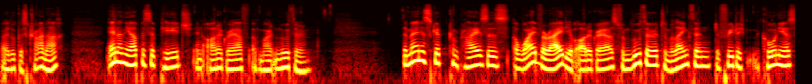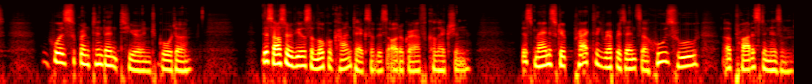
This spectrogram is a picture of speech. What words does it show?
by Lucas Cranach and on the opposite page an autograph of Martin Luther. The manuscript comprises a wide variety of autographs from Luther to Melanchthon to Friedrich Myconius who was superintendent here in Gotha. This also reveals the local context of this autograph collection. This manuscript practically represents a who's who of Protestantism.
